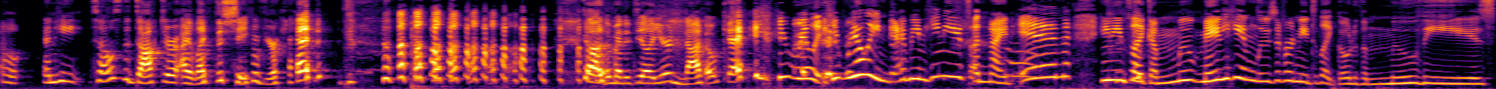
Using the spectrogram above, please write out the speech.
Oh, and he tells the doctor, "I like the shape of your head." God, Amenadiel, you're not okay. He really, he really. I mean, he needs a night oh. in. He needs like a move. Maybe he and Lucifer need to like go to the movies,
